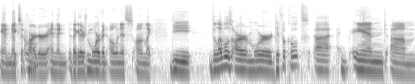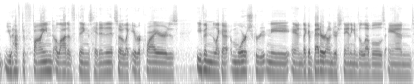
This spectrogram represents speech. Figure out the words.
and makes it cool. harder and then like there's more of an onus on like the the levels are more difficult uh, and um, you have to find a lot of things hidden in it so like it requires even like a more scrutiny and like a better understanding of the levels and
